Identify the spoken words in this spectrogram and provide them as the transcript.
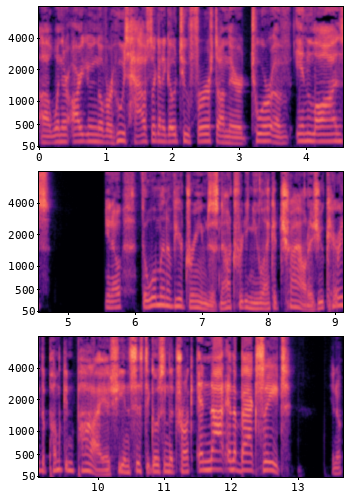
uh, when they're arguing over whose house they're going to go to first on their tour of in laws. You know, the woman of your dreams is now treating you like a child as you carry the pumpkin pie as she insists it goes in the trunk and not in the back seat. You know,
